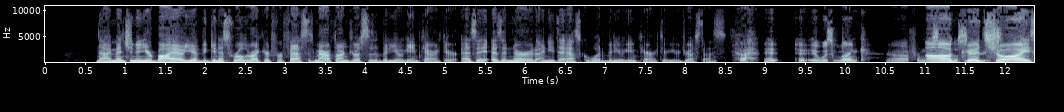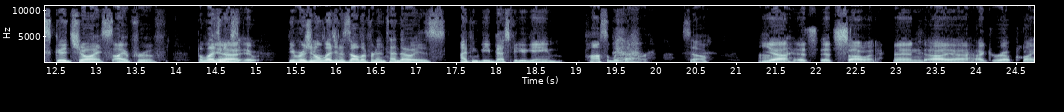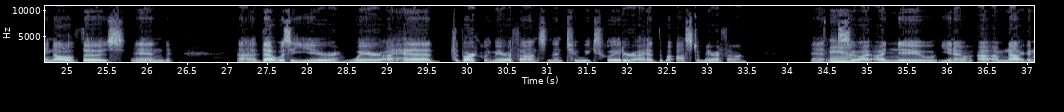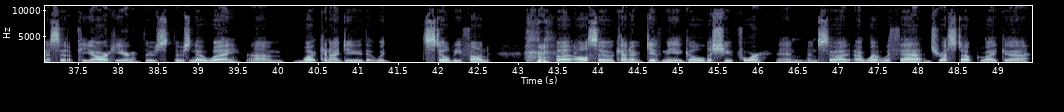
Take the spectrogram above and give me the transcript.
Now, I mentioned in your bio you have the Guinness World Record for fastest marathon dressed as a video game character. As a as a nerd, I need to ask what video game character you're dressed as. it, it, it was Link uh, from the Oh, Zelda good series. choice. Good choice. I approve. The Legend yeah, of it, the original Legend of Zelda for Nintendo is, I think, the best video game possibly ever. So. Um, yeah, it's it's solid, and I uh, I grew up playing all of those, and uh, that was a year where I had the Barkley Marathons, and then two weeks later I had the Boston Marathon. And Damn. so I, I, knew, you know, I, am not going to set a PR here. There's there's no way. Um, what can I do that would still be fun, but also kind of give me a goal to shoot for? And and so I, I went with that, dressed up like a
